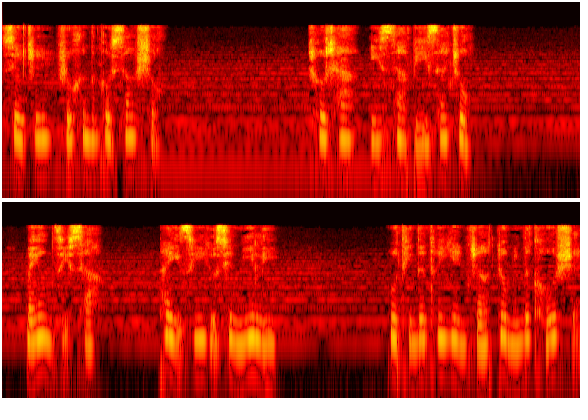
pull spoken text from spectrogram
秀珍如何能够消受？抽插一下比一下重，没用几下，他已经有些迷离，不停的吞咽着杜明的口水。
